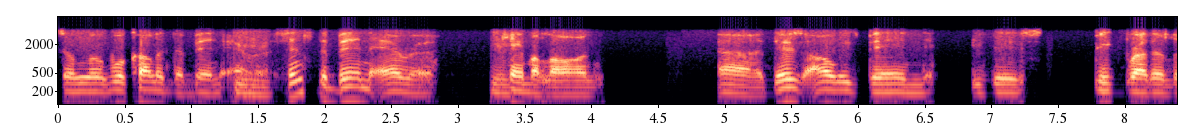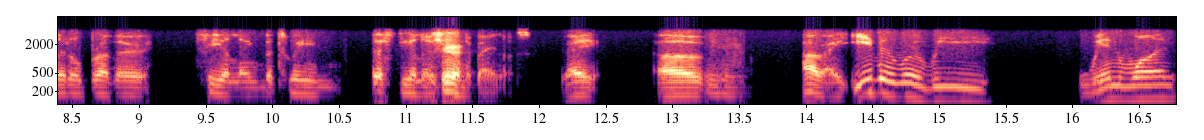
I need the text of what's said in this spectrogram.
So we'll we'll call it the Ben era. Mhm. Since the Ben era Mhm. came along, uh, there's always been this big brother little brother feeling between the Steelers Sure. and the Bengals, right? Of Mhm. all right, even when we win one,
